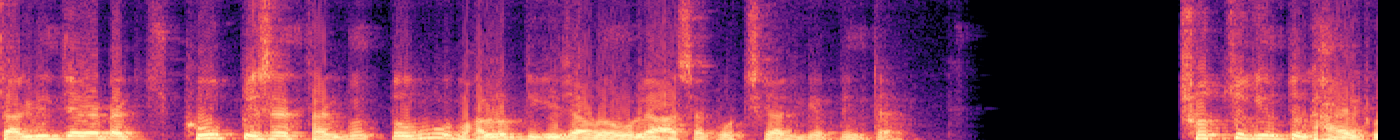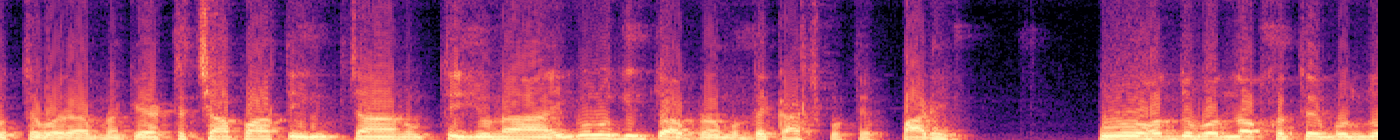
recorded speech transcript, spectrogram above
চাকরির জায়গাটা খুব প্রেশার থাকবে, তবুও ভালোর দিকে যাবে বলে আশা করছি আজকের দিনটা। শত্রু কিন্তু ঘায়ল করতে পারে আপনাকে। একটা চাপা, তিনচান, উত্তেজনা, এগুলো কিন্তু আপনার মধ্যে কাজ করতে পারে। পূর্ব ভদ্রপদ নক্ষত্রের বন্ধু,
